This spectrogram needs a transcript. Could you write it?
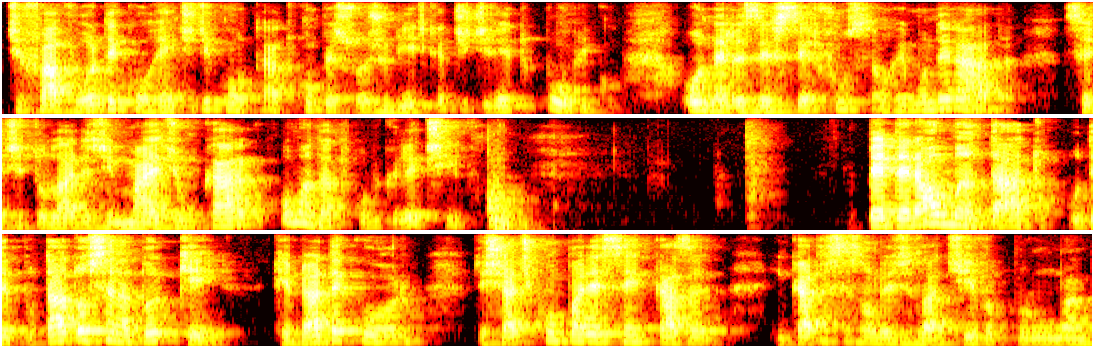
de favor decorrente de contrato com pessoa jurídica de direito público, ou nela exercer função remunerada, ser titulares de mais de um cargo ou mandato público eletivo. Perderá o mandato o deputado ou senador que quebrar decoro, deixar de comparecer em, casa, em cada sessão legislativa por uma,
